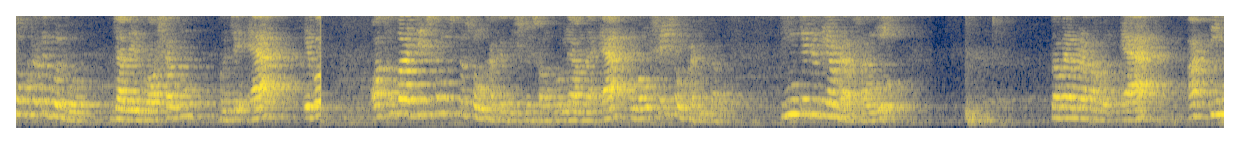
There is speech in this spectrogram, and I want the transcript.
সংখ্যাকে বলব যাদের গসাগু হচ্ছে এক এবং অথবা যে সমস্ত সংখ্যাকে বিশ্লেষণ করলে আমরা এক এবং সেই সংখ্যাটি পাবো। তিনকে যদি আমরা ভাঙি, তবে আমরা পাবো এক আর তিন।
